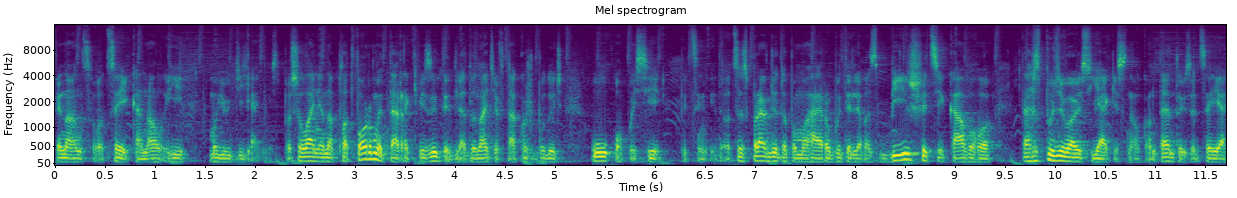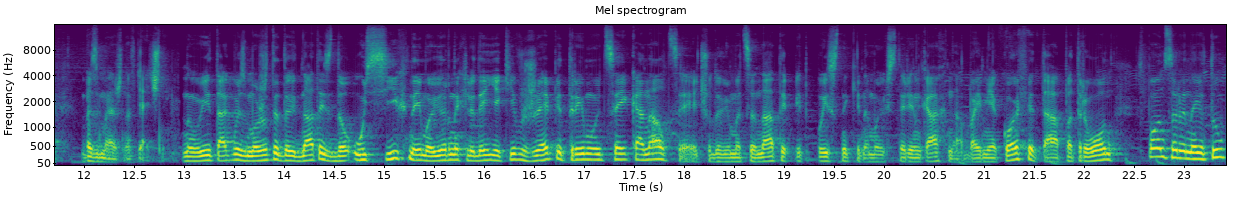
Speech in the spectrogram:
фінансово цей канал і мою діяльність. Посилання на платформи та реквізити для донатів також будуть у описі під цим відео. Це справді допомагає робити для вас більше цікавого та сподіваюсь якісного контенту. І за це я безмежно вдячний. Ну і так ви зможете доєднатись до усіх неймовірних людей, які вже підтримують цей канал. Це чудові меценати, підписники на моїх сторінках на BuyMeACoffee та Patreon, спонсори на YouTube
